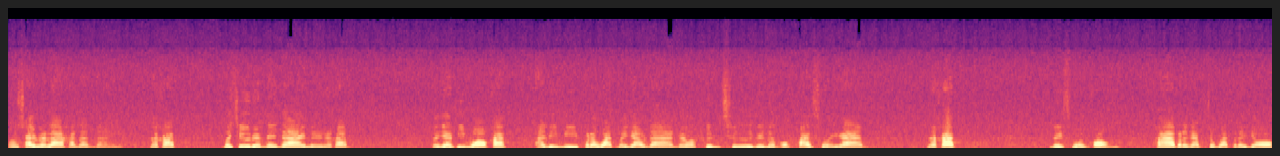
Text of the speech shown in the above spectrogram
ต้องใช้เวลาขนาดไหนนะครับ ไม่ใช่เรื่องง่ายๆเลยนะครับ แต่อย่างที่บอกครับ อันนี้มีประวัติมายาวนานแล้วก็ขึ้นชื่อในเรื่องของความสวยงามนะครับ ในส่วนของผ้าประจำจังหวัดระยอง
